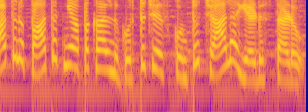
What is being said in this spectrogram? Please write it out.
అతను పాత జ్ఞాపకాలను గుర్తు చేసుకుంటూ చాలా ఏడుస్తాడు.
